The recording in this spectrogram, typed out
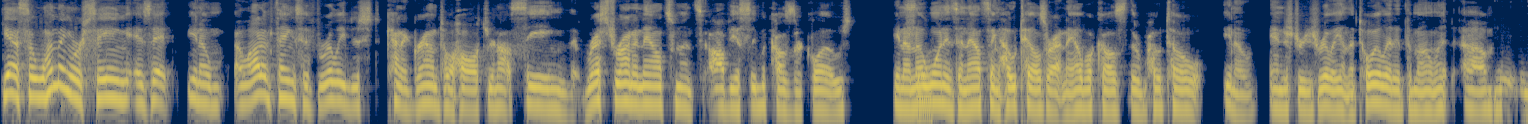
Yeah, so one thing we're seeing is that, you know, a lot of things have really just kind of ground to a halt. You're not seeing the restaurant announcements, obviously, because they're closed. You know, sure. no one is announcing hotels right now because the hotel, you know, industry is really in the toilet at the moment. Um, mm-hmm.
